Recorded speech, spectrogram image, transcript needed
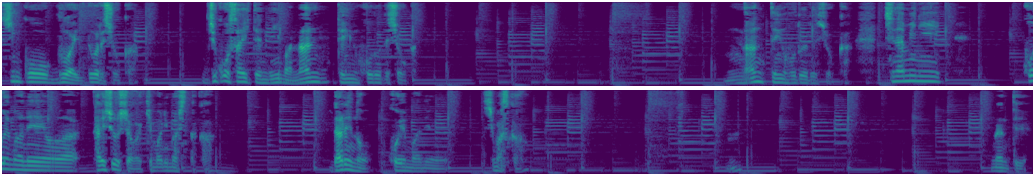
進行具合どうでしょうか？自己採点で今何点ほどでしょうか？何点ほどでしょうか？ちなみに、声真似は対象者は決まりましたか？誰の声真似をしますか？ん？なんて、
